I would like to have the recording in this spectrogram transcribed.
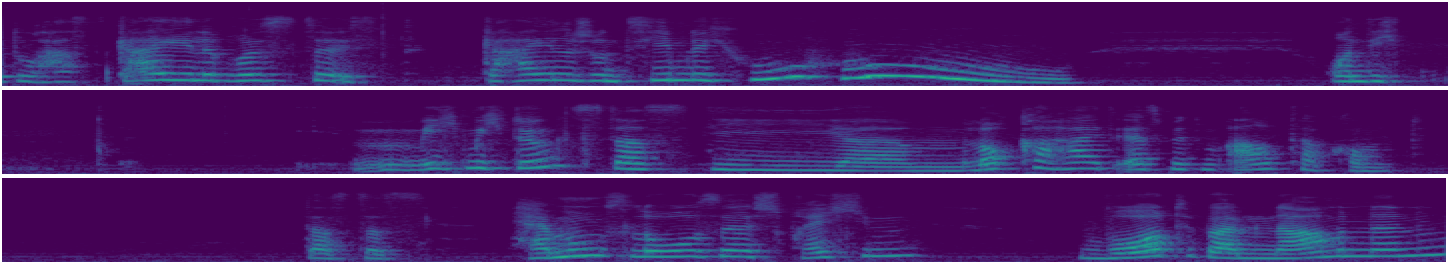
du hast geile Brüste, ist geil schon ziemlich huhu. Und ich, mich, mich dünkt dass die ähm, Lockerheit erst mit dem Alter kommt. Dass das hemmungslose Sprechen, Worte beim Namen nennen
